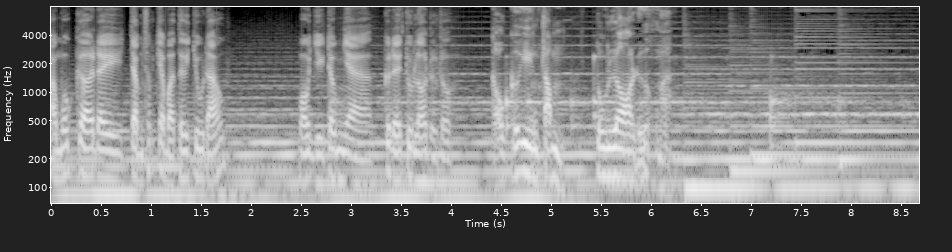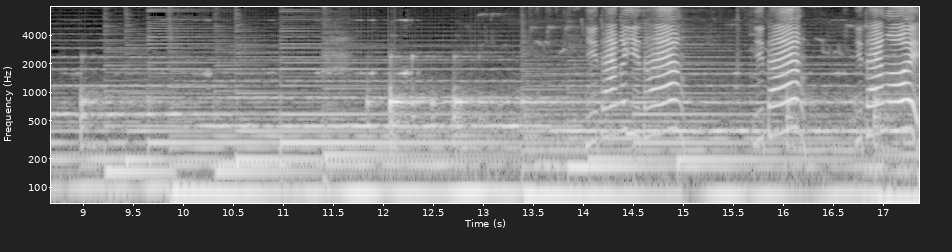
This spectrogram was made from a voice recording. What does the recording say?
ông Út ở đây chăm sóc cho bà Tư chu đáo. Mọi việc trong nhà cứ để tôi lo được rồi. Cậu cứ yên tâm, tôi lo được mà. Dì Thang ơi.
